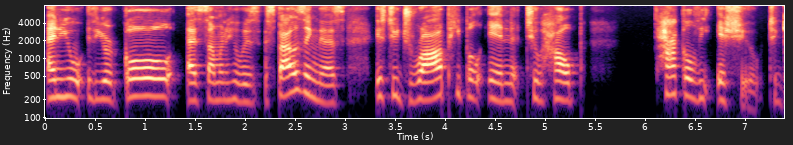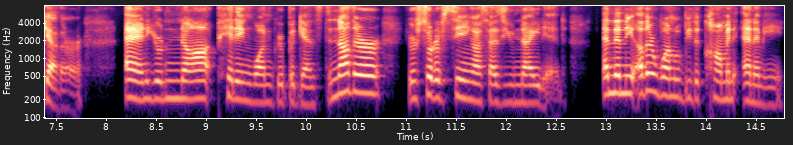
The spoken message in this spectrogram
And you your goal as someone who is espousing this is to draw people in to help tackle the issue together. And you're not pitting one group against another. You're sort of seeing us as united. And then the other one would be the common enemy.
